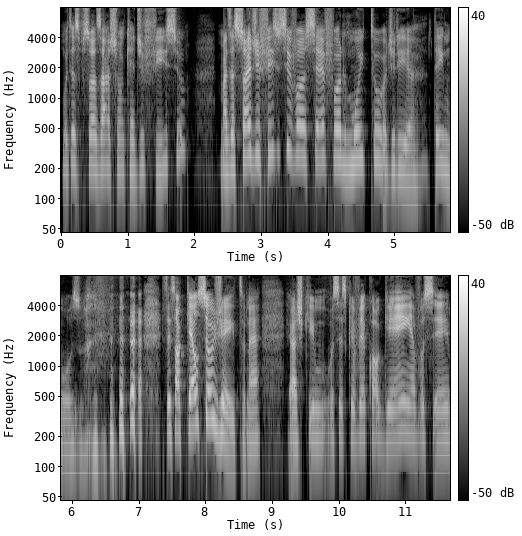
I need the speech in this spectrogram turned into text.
Muitas pessoas acham que é difícil, mas é só é difícil se você for muito, eu diria, teimoso. você só quer o seu jeito, né? Eu acho que você escrever com alguém é você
